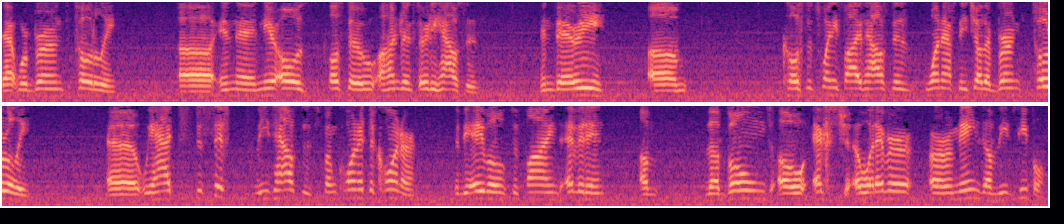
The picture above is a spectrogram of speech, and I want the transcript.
that were burned totally. Uh, in the Nir Oz, close to 130 houses. In Be'eri, um, close to 25 houses, one after each other, burned totally. Uh, we had to sift these houses from corner to corner to be able to find evidence of the bones or extra, whatever or remains of these people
